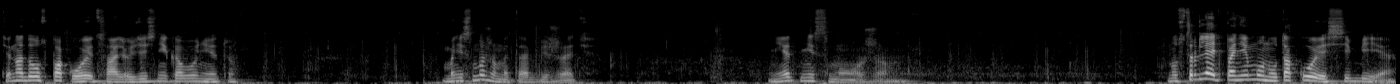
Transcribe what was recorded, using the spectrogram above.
Тебе надо успокоиться, алло, здесь никого нету. Мы не сможем это обижать? Нет, не сможем. Ну, стрелять по нему, ну, такое себе.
